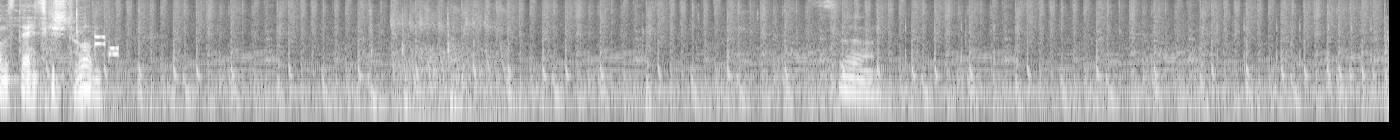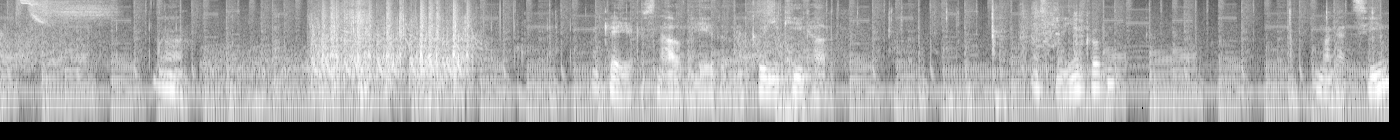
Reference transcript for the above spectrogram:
Warum ist der jetzt gestorben? So. Ah. Okay, hier gibt es einen Haufen Hebel eine grüne Keycard. Lass mal hier gucken. Magazin.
